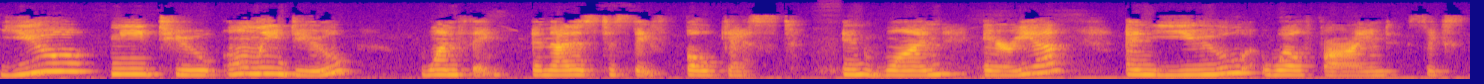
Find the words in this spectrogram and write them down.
you need to only do one thing, and that is to stay focused in one area, and you will find success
